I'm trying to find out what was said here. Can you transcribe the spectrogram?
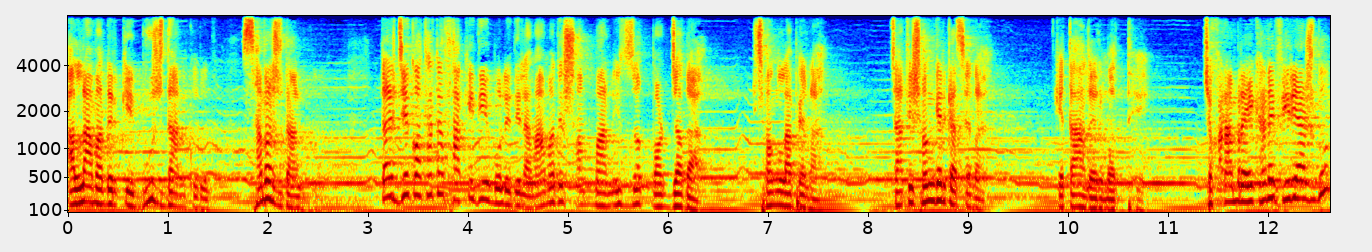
আল্লাহ আমাদেরকে বুঝ দান করুন সামাজ দান করুন তাই যে কথাটা ফাঁকি দিয়ে বলে দিলাম, আমাদের সম্মান, ইজ্জত, মর্যাদা সংলাপে না, জাতিসংঘের কাছে না, কেতালের মধ্যে। যখন আমরা এখানে ফিরে আসব,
